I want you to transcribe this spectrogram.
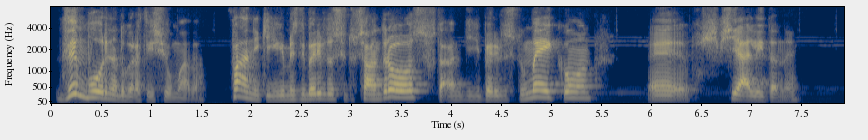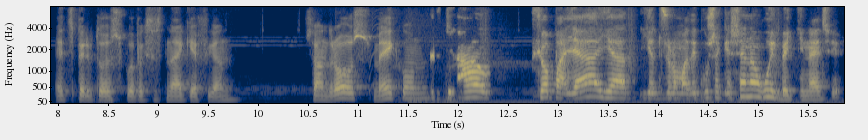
δεν μπορεί να τον κρατήσει η ομάδα. Φάνηκε και μες στην περίπτωση του Σαντρός, φάνηκε και στην περίπτωση του Μέικον. Ε, ποιοι άλλοι ήταν έτσι περιπτώσεις που έπαιξαν στην ΑΕΚ και έφυγαν. Σαντρό, Μέικον. Πιο παλιά για, για τους ρομαντικούς σαν και εσένα, ο Βίλμπεκιν, έτσι.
